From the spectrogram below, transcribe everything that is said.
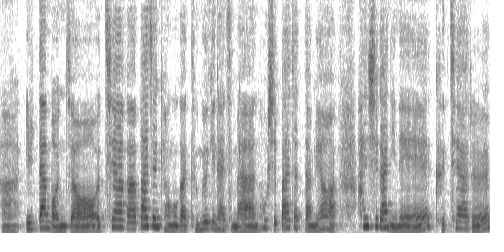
아, 일단 먼저 치아가 빠진 경우가 드물긴 하지만 혹시 빠졌다면 한시간 이내에 그 치아를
